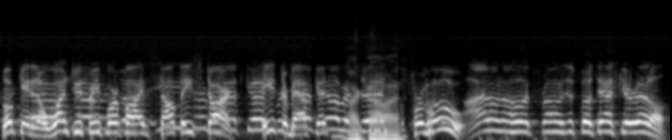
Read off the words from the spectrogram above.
located at 12345 Southeast Stark. Easter basket. My God. From who? I don't know who it's from. I'm just supposed to ask you a riddle.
